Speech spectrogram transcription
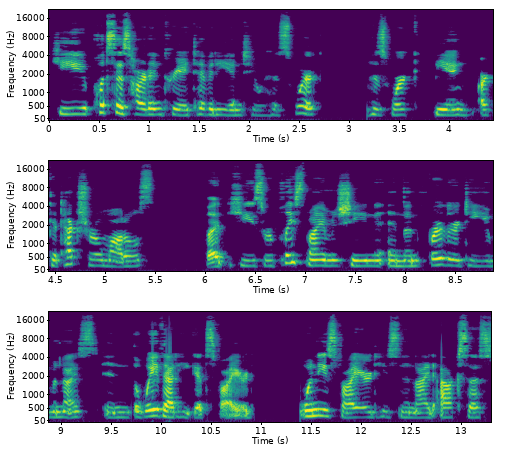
he puts his heart and creativity into his work, his work being architectural models, but he's replaced by a machine and then further dehumanized in the way that he gets fired. When he's fired, he's denied access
